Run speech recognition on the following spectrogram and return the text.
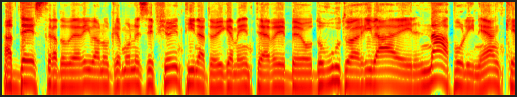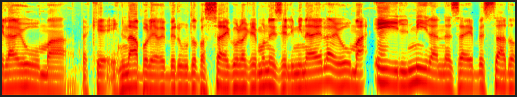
a destra dove arrivano Cremonese e Fiorentina, teoricamente avrebbero dovuto arrivare il Napoli, neanche la Roma, perché il Napoli avrebbe dovuto passare con la Cremonese e eliminare la Roma e il Milan sarebbe stato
